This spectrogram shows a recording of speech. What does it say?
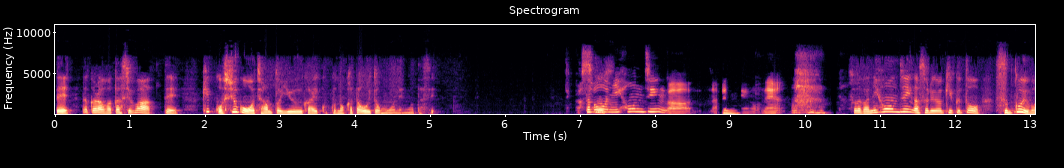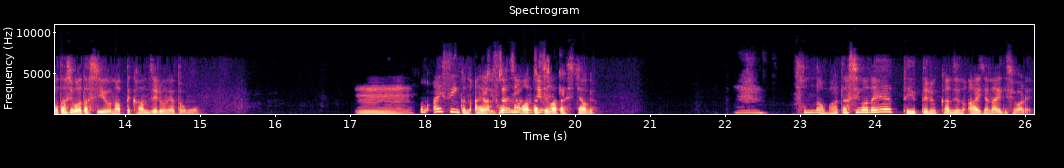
で、だから私はって、結構主語をちゃんと言う外国の方多いと思うねん、私。そう日本人が、あれだよね。そう、だから日本人がそれを聞くと、すっごい私私言うなって感じるんやと思う。うん。でも、I think の愛はそんな私も私しちゃうよ。そんな私はねって言ってる感じの愛じゃないでしょ、あれ。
